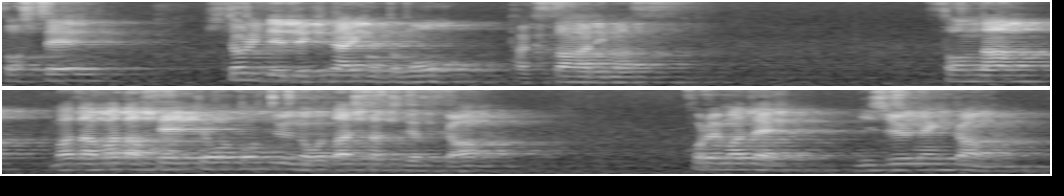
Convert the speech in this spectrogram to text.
そして一人でできないこともたくさんあります。そんなまだまだ成長途中の私たちですがこれまで20年間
